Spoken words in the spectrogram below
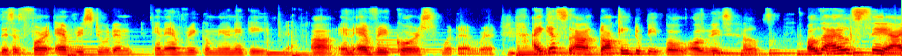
this is for every student in every community Yeah. uh, in every course whatever Mhm. i guess uh, talking to people always helps although i'll say i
